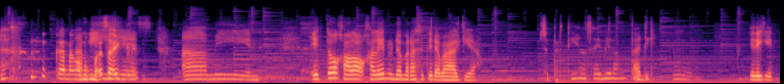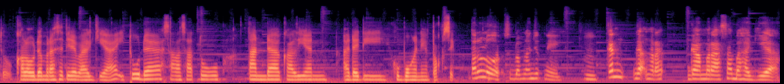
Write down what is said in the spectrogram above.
Karena ngomong bahasa Amin. Inggris. Amin. Itu kalau kalian udah merasa tidak bahagia. Seperti yang saya bilang tadi. Hmm. Jadi gitu. Kalau udah merasa tidak bahagia, itu udah salah satu tanda kalian ada di hubungan yang toksik. Ntar dulu sebelum lanjut nih. Hmm. Kan nggak nggak merasa bahagia.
